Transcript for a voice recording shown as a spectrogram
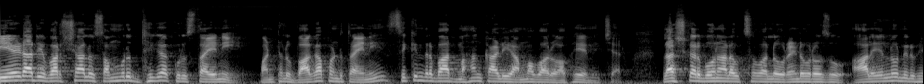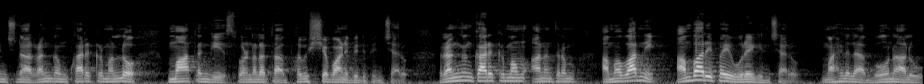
ఈ ఏడాది వర్షాలు సమృద్ధిగా కురుస్తాయని పంటలు బాగా పండుతాయని సికింద్రాబాద్ మహంకాళి అమ్మవారు అభయమిచ్చారు. లష్కర్ బోనాల ఉత్సవాల్లో రెండవ రోజు ఆలయంలో నిర్వహించిన రంగం కార్యక్రమంలో మాతంగి స్వర్ణలత భవిష్యవాణి వినిపించారు. రంగం కార్యక్రమం అనంతరం అమ్మవారిని అంబారిపై ఊరేగించారు. మహిళల బోనాలు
